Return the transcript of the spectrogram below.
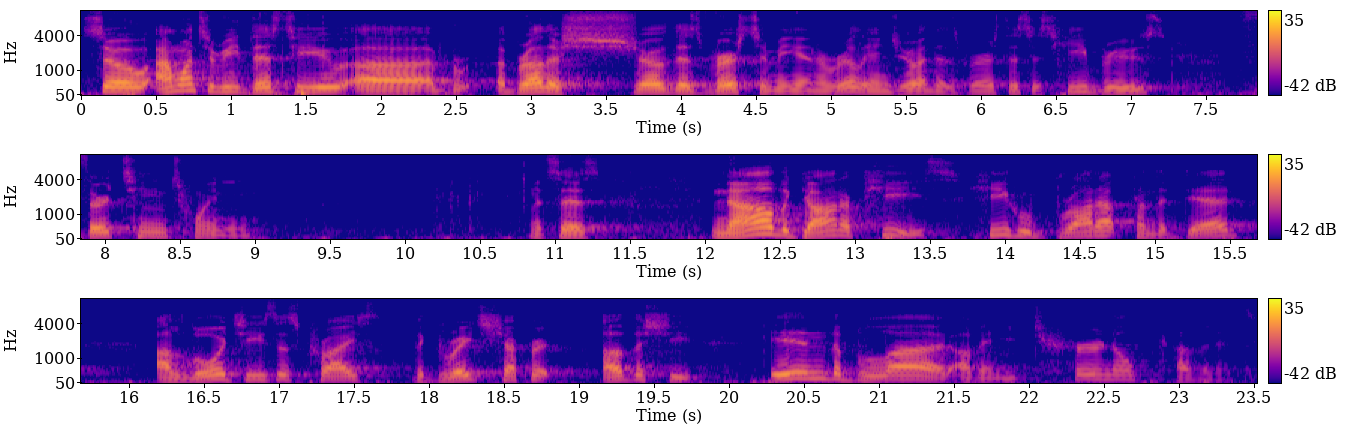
so I want to read this to you. Uh, a, br- a, brother showed this verse to me, and I really enjoyed this verse. This is Hebrews 13:20. It says, "Now the God of peace, He who brought up from the dead our Lord Jesus Christ, the great Shepherd of the sheep, in the blood of an eternal covenant."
